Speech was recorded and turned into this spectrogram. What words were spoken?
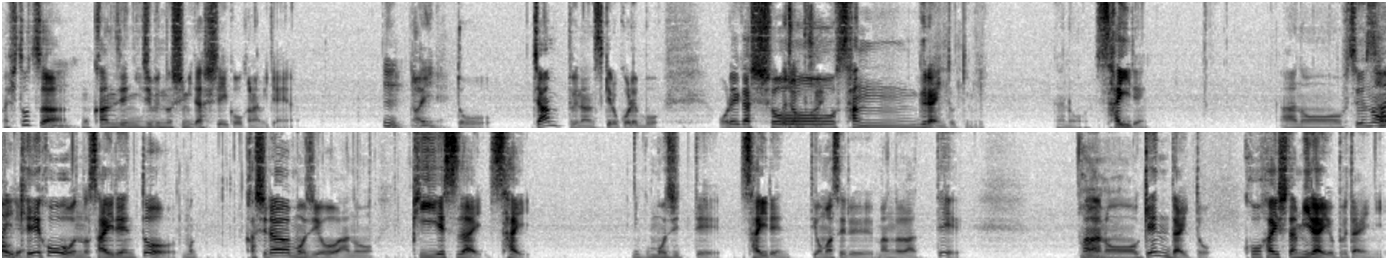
まあ、1つはうん。もう完全に自分の趣味出していこうかなみたいな、うん。あいいね。とジャンプなんですけどこれも。俺が小ジャンプはい。3ぐらいの時に「あのサイレン」あの普通の警報音のサイレンと、まあ、頭文字をあの PSI サイ。に文字ってサイレンって読ませる漫画があって、まあはいあの現代と荒廃した未来を舞台に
